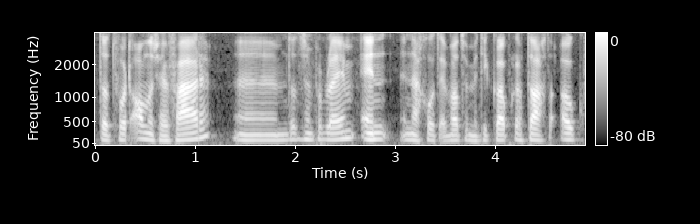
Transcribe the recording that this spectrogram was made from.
dat wordt anders ervaren. Um, dat is een probleem. En, nou goed, en wat we met die koopkrachtdag ook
